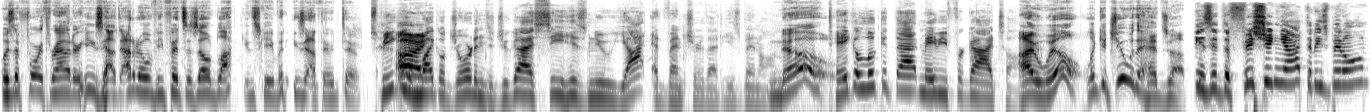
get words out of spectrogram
was a fourth rounder. He's out. I don't know if he fits his own blocking scheme, but he's out there too. Speaking All of right. Michael Jordan, did you guys see his new yacht adventure that he's been on? No. Take a look at that, maybe for guy talk. I will. Look at you with a heads up. Is it the fishing yacht that he's been on?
